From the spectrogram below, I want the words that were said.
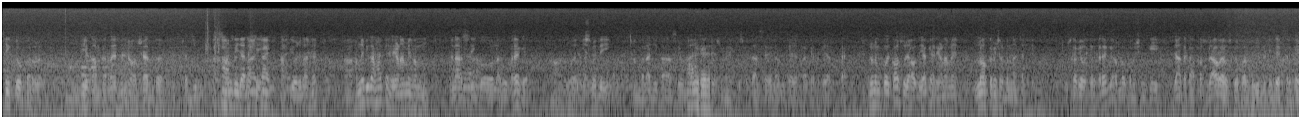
ठीक के ऊपर ये काम कर रहे हैं और शायद शायद जी आसाम भी जाने की आपकी योजना है आ, हमने भी कहा है कि हरियाणा में हम एनआरसी को लागू करेंगे और इसमें भी हम बालाजी का सहयोग करेंगे कि उसमें किस प्रकार से लागू किया जाता है कैसे किया जा सकता है इन्होंने हमको एक और सुझाव दिया कि हरियाणा में लॉ कमीशन बनना चाहिए उसका भी अध्ययन करेंगे और लॉ कमीशन की जहाँ तक आपका सुझाव है उसके ऊपर फिजिबिलिटी देख करके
